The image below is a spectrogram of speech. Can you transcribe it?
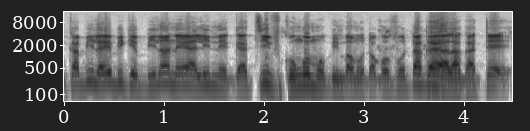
kabila ayebi ke bilan na ye ali négative congo mobimba moto akovotaka ye alaka te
